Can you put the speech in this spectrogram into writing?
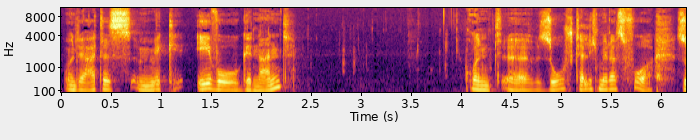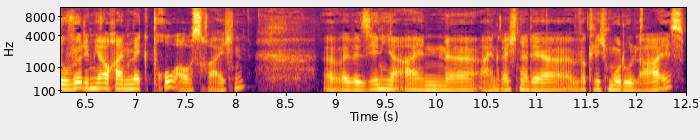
Und er hat es Mac Evo genannt. Und äh, so stelle ich mir das vor. So würde mir auch ein Mac Pro ausreichen, äh, weil wir sehen hier einen, äh, einen Rechner, der wirklich modular ist,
